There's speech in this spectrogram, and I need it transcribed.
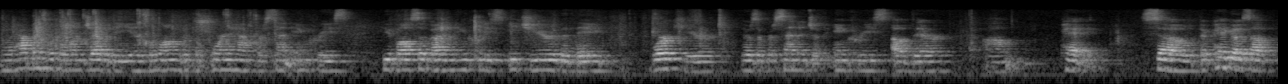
And what happens with the longevity is along with the four and a half percent increase, you've also got an increase each year that they work here. There's a percentage of increase of their, um, pay. So their pay goes up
